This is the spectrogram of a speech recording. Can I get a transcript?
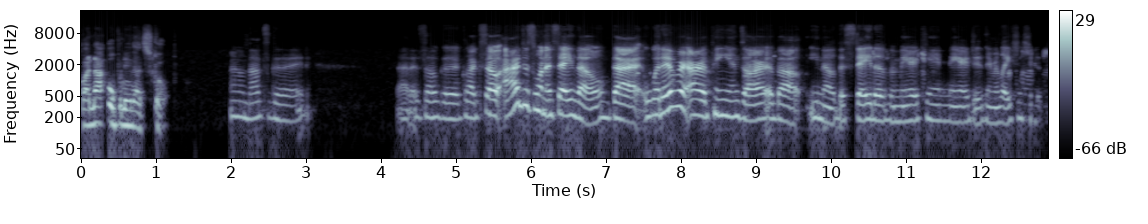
by not opening that scope. Oh, that's good. That is so good, Clark. So I just want to say though that whatever our opinions are about, you know, the state of American marriages and relationships,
